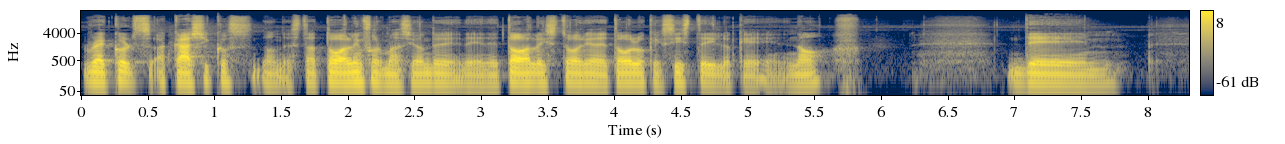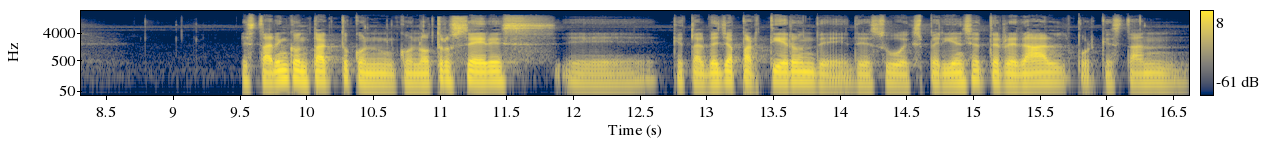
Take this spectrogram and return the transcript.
records akáshicos, donde está toda la información de toda la historia, de todo lo que existe y lo que no de estar en contacto con, otros seres eh, que tal vez ya partieron de, su experiencia terrenal porque están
